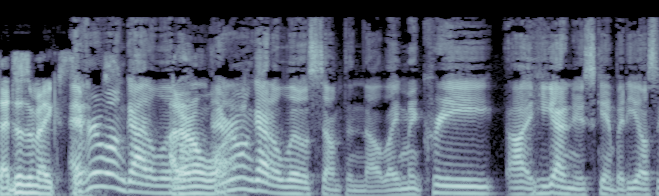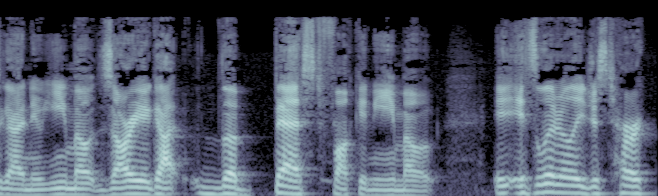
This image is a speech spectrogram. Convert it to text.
That doesn't make sense. Mm. Everyone got a little. I don't know why. Everyone got a little something though. Like McCree, uh, he got a new skin, but he also got a new emote. Zarya got the best fucking emote. It, it's literally just her.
